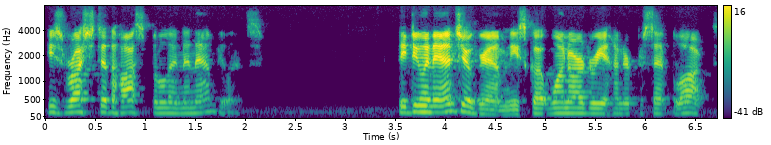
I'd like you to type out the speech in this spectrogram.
He's rushed to the hospital in an ambulance. They do an angiogram, and he's got one artery 100% blocked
